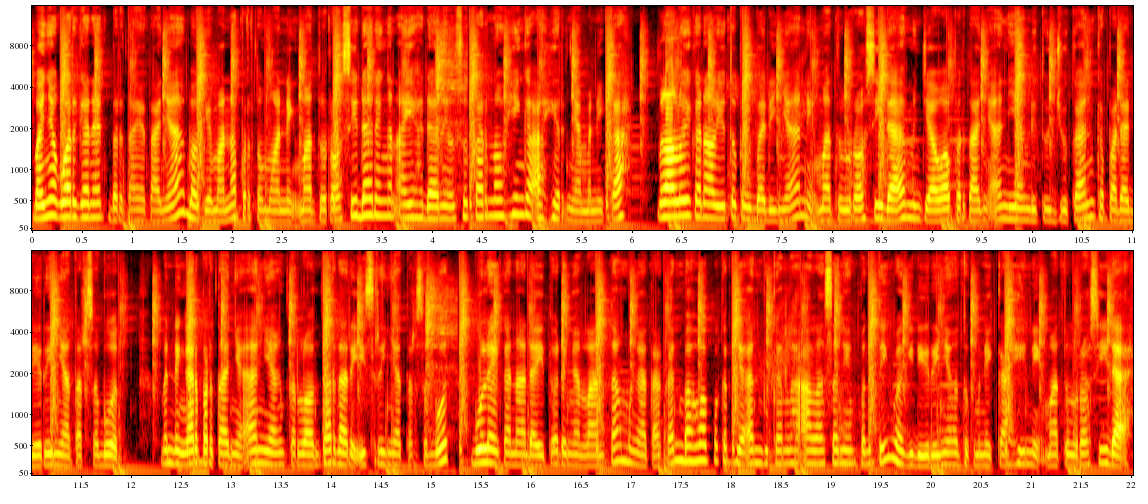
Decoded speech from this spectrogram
Banyak warganet bertanya-tanya bagaimana pertemuan Nikmatul Rosida dengan ayah Daniel Soekarno hingga akhirnya menikah. Melalui kanal YouTube pribadinya, Nikmatul Rosida menjawab pertanyaan yang ditujukan kepada dirinya tersebut. Mendengar pertanyaan yang terlontar dari istrinya tersebut, bule Kanada itu dengan lantang mengatakan bahwa pekerjaan bukanlah alasan yang penting bagi dirinya untuk menikahi Nikmatul Rosida.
